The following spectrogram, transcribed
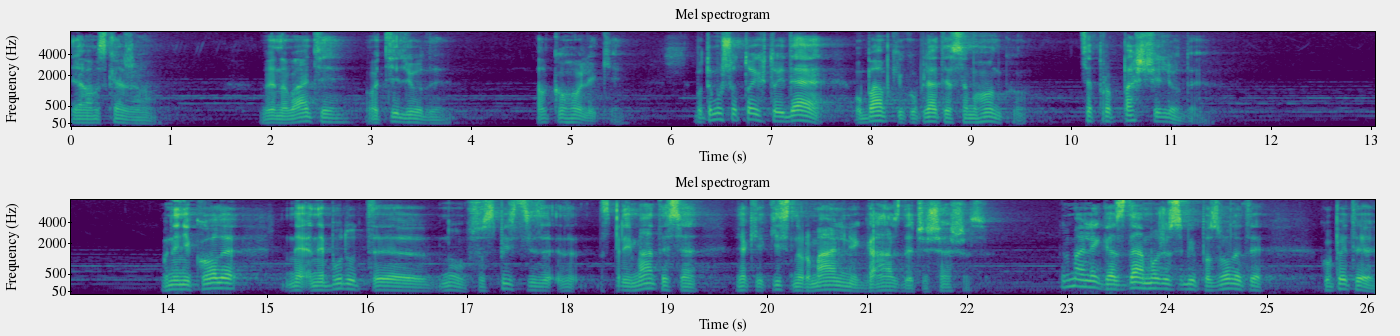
я вам скажу, винуваті оті люди, алкоголіки. Бо тому що той, хто йде у бабки купляти самогонку, це пропащі люди. Вони ніколи не, не будуть е, ну, в суспільстві з- сприйматися як якісь нормальні газди чи ще щось. Нормальний газда може собі дозволити купити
